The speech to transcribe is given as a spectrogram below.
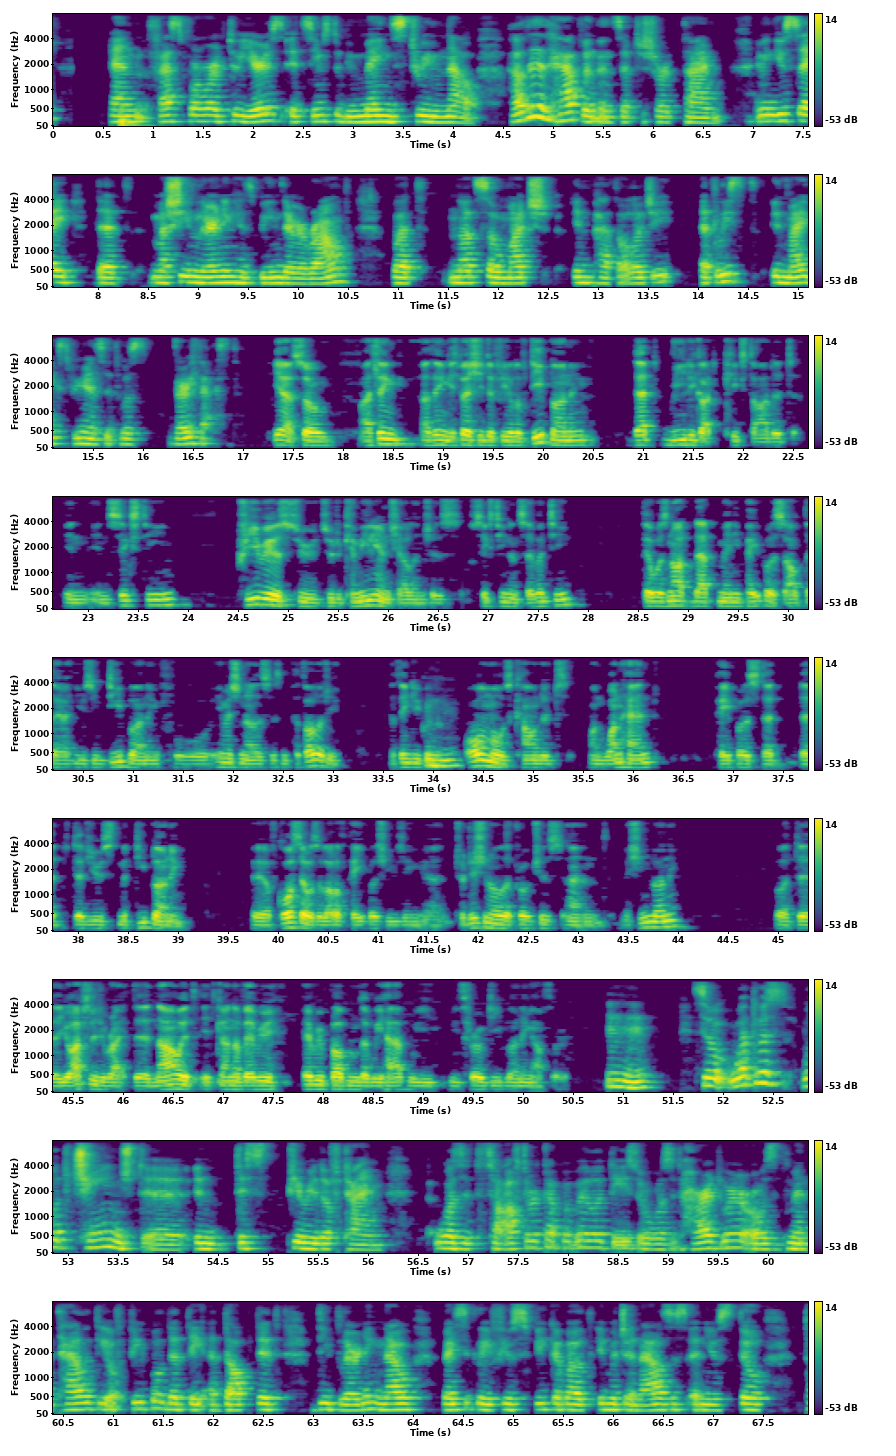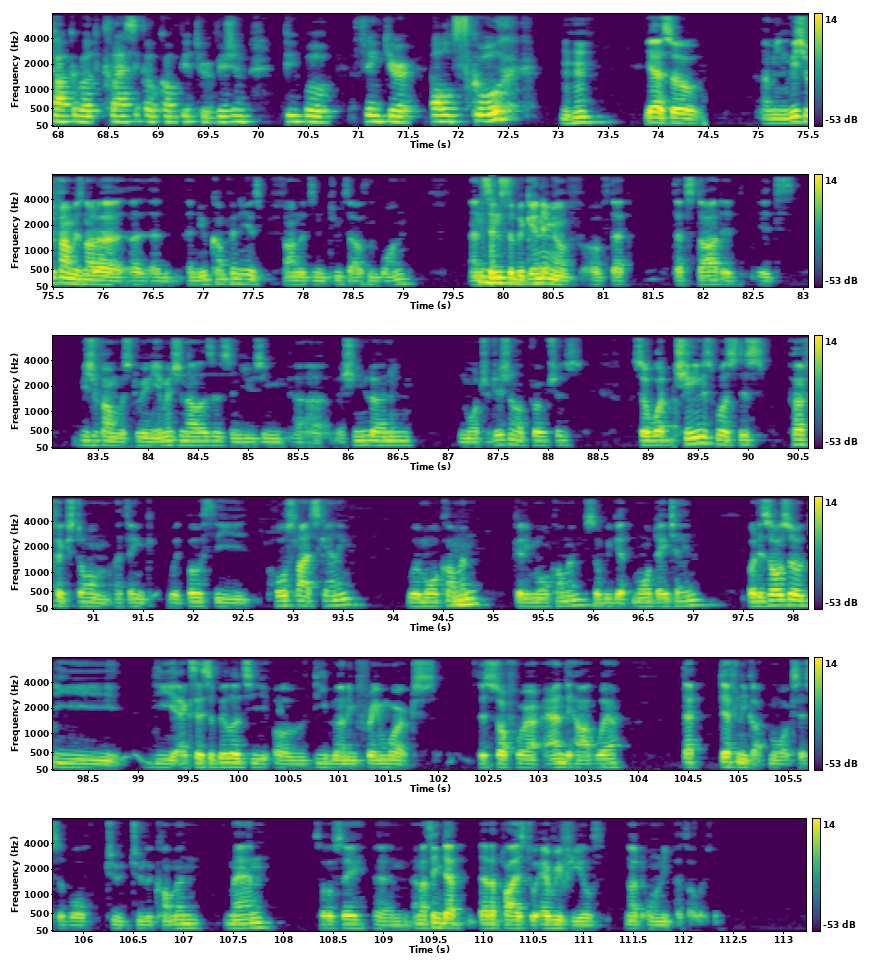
And fast forward two years, it seems to be mainstream now. How did it happen in such a short time? I mean, you say that machine learning has been there around, but not so much in pathology. At least in my experience, it was very fast. Yeah, so I think I think especially the field of deep learning that really got kickstarted in in 16. Previous to to the Camelyon challenges, 16 and 17, there was not that many papers out there using deep learning for image analysis and pathology. I think you can mm-hmm. almost count it on one hand papers that that that used deep learning. Uh, of course, there was a lot of papers using uh, traditional approaches and machine learning, but uh, you're absolutely right. Now it, it kind of every every problem that we have, we, we throw deep learning after it. Mm-hmm. So what was what changed uh, in this period of time? Was it software capabilities, or was it hardware, or was it mentality of people that they adopted deep learning? Now, basically, if you speak about image analysis and you still talk about classical computer vision, people think you're old school. Mm-hmm. Yeah, so I mean, Visiopharm is not a, a, a, new company. It's founded in 2001. And mm-hmm. since the beginning of, of that, that start, it, it's, was doing image analysis and using uh, machine learning and more traditional approaches. So what changed was this perfect storm, I think, with both the whole slide scanning were more common, mm-hmm. getting more common, so we get more data in. But it's also the the accessibility of deep learning frameworks, the software and the hardware, that definitely got more accessible to, to the common man, sort of say. Um, and I think that that applies to every field, not only pathology.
